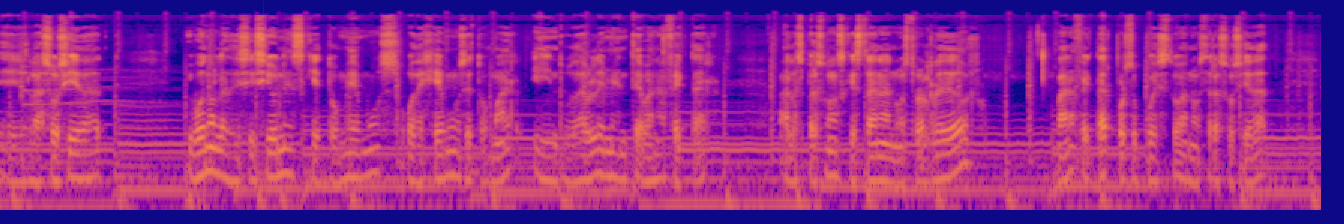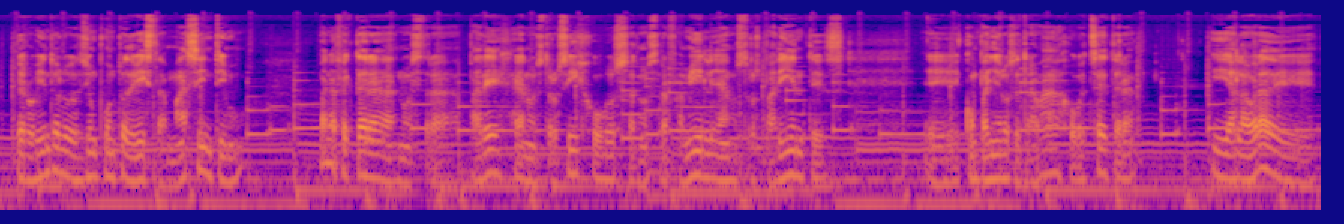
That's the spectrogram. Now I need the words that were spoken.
eh, la sociedad y bueno, las decisiones que tomemos o dejemos de tomar indudablemente van a afectar a las personas que están a nuestro alrededor. Van a afectar, por supuesto, a nuestra sociedad, pero viéndolo desde un punto de vista más íntimo, van a afectar a nuestra pareja, a nuestros hijos, a nuestra familia, a nuestros parientes, eh, compañeros de trabajo, etc. Y a la hora de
